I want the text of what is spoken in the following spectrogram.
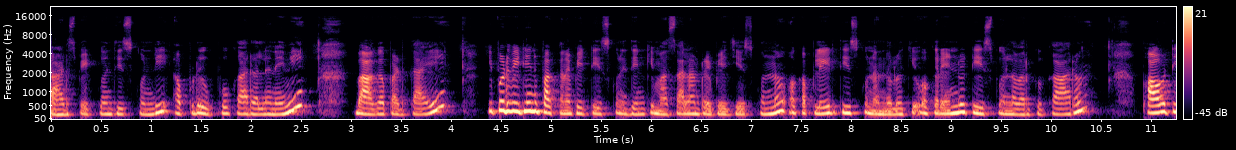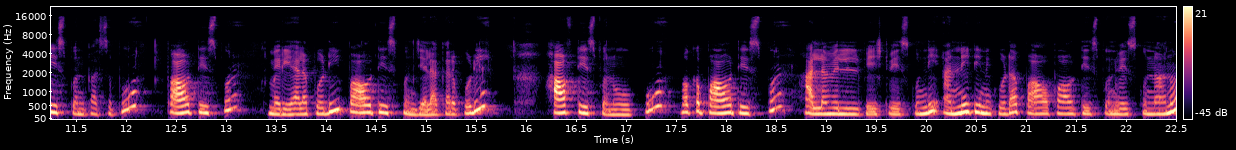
గాడ్స్ పెట్టుకొని తీసుకోండి. అప్పుడు ఉప్పు కారాలు అనేవి బాగా పడతాయి. ఇప్పుడు వీటిని పక్కన పెట్టేసుకుని దీనికి మసాలాను ప్రిపేర్ చేసుకుందాం. ఒక ప్లేట్ తీసుకుని అందులోకి ఒక రెండు టీ స్పూన్ల వరకు కారం పావు టీ స్పూన్ పసుపు పావు టీ స్పూన్ మిరియాల పొడి పావు టీ స్పూన్ జీలకర్ర పొడి హాఫ్ టీ స్పూన్ ఉప్పు ఒక పావు టీ స్పూన్ అల్లం వెల్లుల్లి పేస్ట్ వేసుకోండి. అన్నిటిని కూడా పావు పావు టీ స్పూన్ వేసుకున్నాను.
